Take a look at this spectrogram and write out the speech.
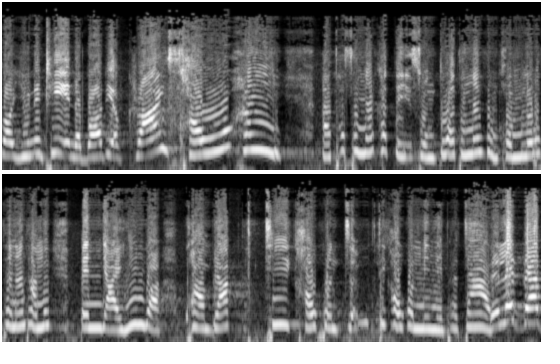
for unity in the body of Christ เขาให้อ่าทัศนคติส่วนตัวทางด้านสังคมและวัฒนธรรมนั้นเป็นใหญ่ยิ่งกว่าความรักที่เขาควรจะที่เขาควรมีในพระเจ้า They let their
